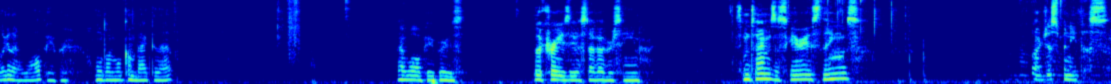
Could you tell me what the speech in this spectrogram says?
Look at that wallpaper. Hold on, we'll come back to that. That wallpaper is the craziest I've ever seen. Sometimes the scariest things are just beneath us.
